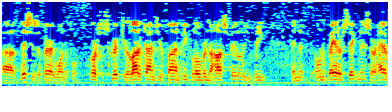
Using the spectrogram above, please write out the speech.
Uh, this is a very wonderful verse of Scripture. A lot of times you'll find people over in the hospital, you'll be in, on a bed of sickness or have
